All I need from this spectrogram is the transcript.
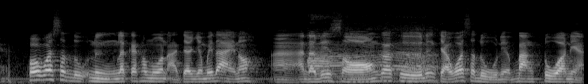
ฮะ เพราะวัสดุหนึ่งและการคำนวณอาจจะยังไม่ได้เนาะอ่าอันดับที่อ่าสองก็คือเนื่องจากวัสดุเนี่ยบางตัวเนี่ย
